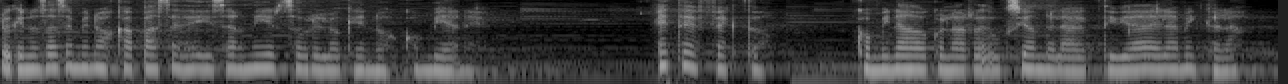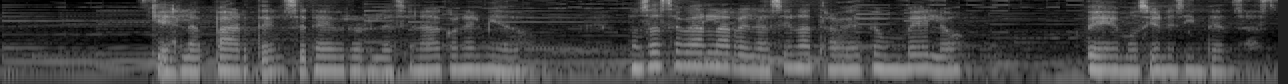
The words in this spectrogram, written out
lo que nos hace menos capaces de discernir sobre lo que nos conviene. Este efecto, combinado con la reducción de la actividad de la amígdala, que es la parte del cerebro relacionada con el miedo, nos hace ver la relación a través de un velo de emociones intensas.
